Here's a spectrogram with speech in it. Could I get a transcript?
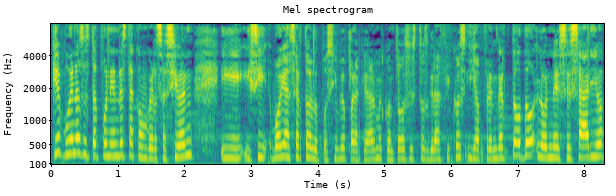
Qué buena se está poniendo esta conversación y, y sí, voy a hacer todo lo posible para quedarme con todos estos gráficos y aprender todo lo necesario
